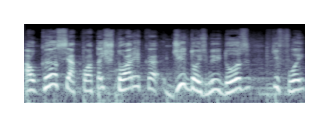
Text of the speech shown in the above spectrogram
alcance a cota histórica de 2012, que foi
